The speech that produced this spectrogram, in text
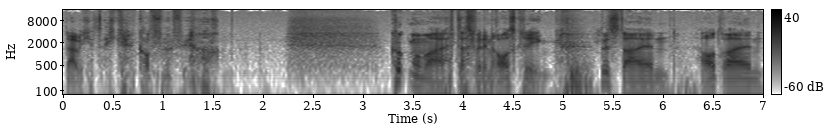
Da habe ich jetzt echt keinen Kopf mehr für. Gucken wir mal, dass wir den rauskriegen. Bis dahin, haut rein.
